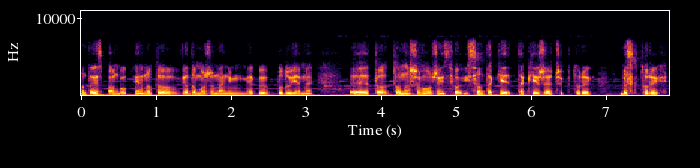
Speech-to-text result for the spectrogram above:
no to jest Pan Bóg, nie? no to wiadomo, że na nim jakby budujemy e, to, to nasze małżeństwo i są takie, takie rzeczy, których, bez których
